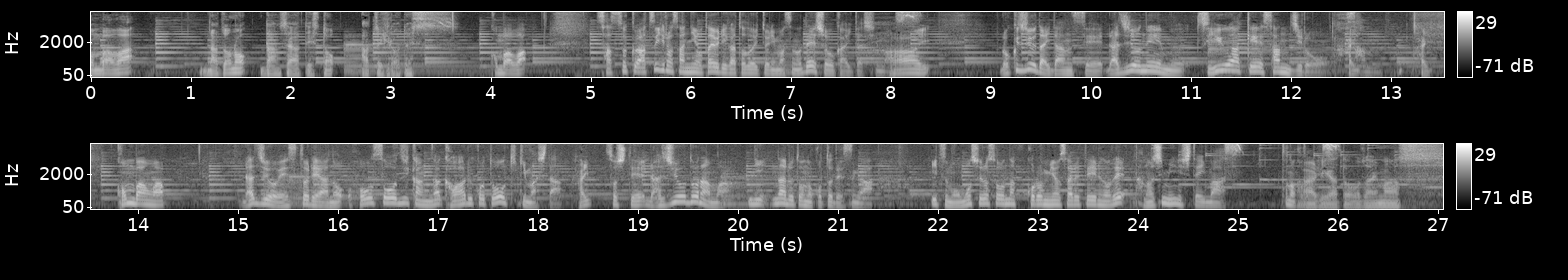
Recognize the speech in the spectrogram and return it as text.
こんばんは。謎の男性アーティストあつひろです。こんばんは。早速厚弘さんにお便りが届いておりますので紹介いたします。はい。60代男性ラジオネーム梅雨明け三次郎さん、はい。こんばんは。ラジオエストレアの放送時間が変わることを聞きました。はい。そしてラジオドラマになるとのことですがいつも面白そうな試みをされているので楽しみにしています。とのことです。ありがとうございます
